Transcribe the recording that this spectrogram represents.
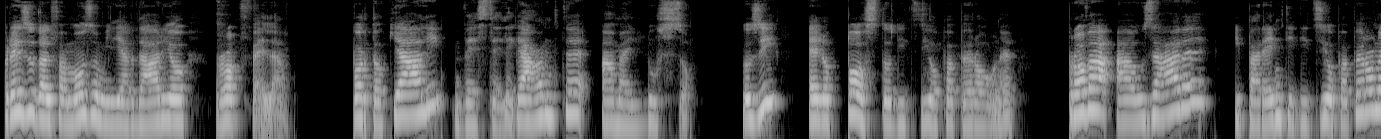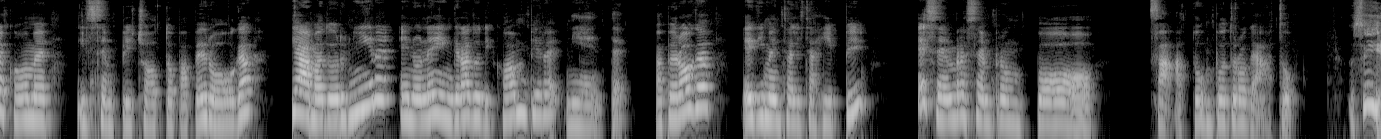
preso dal famoso miliardario Rockefeller. Porta occhiali, veste elegante, ama il lusso. Così è l'opposto di zio Paperone. Prova a usare i parenti di zio Paperone come il sempliciotto Paperoga, che ama dormire e non è in grado di compiere niente. Paperoga è di mentalità hippie e sembra sempre un po' fatto, un po' drogato. Sì,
